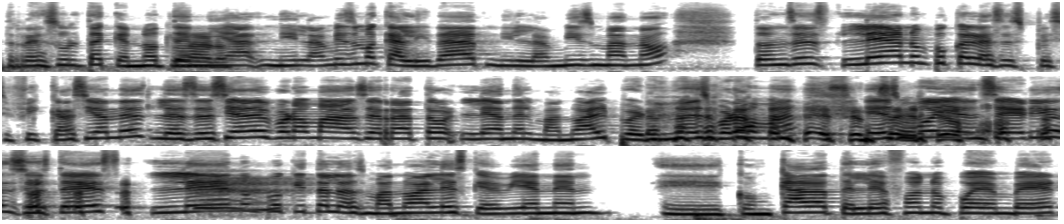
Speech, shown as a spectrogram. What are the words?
resulta que no Claro. tenía ni la misma calidad ni la misma, ¿no? Entonces, lean un poco las especificaciones. Les decía de broma hace rato, lean el manual, pero no es broma, ¿Es es, muy en serio. Si ustedes leen un poquito los manuales que vienen eh, con cada teléfono, pueden ver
